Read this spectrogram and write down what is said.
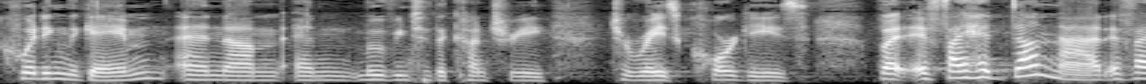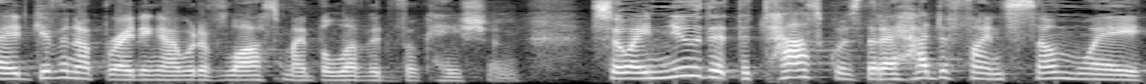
quitting the game and, um, and moving to the country to raise corgis. But if I had done that, if I had given up writing, I would have lost my beloved vocation. So I knew that the task was that I had to find some way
